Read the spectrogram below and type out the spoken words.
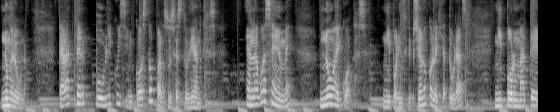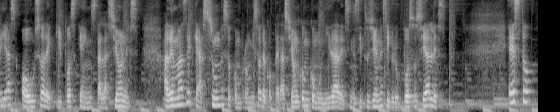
Número 1 carácter público y sin costo para sus estudiantes. En la UACM no hay cuotas, ni por inscripción o colegiaturas, ni por materias o uso de equipos e instalaciones, además de que asume su compromiso de cooperación con comunidades, instituciones y grupos sociales. Esto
